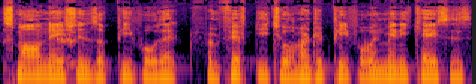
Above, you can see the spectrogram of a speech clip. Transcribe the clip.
small nations of people that from 50 to 100 people in many cases,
